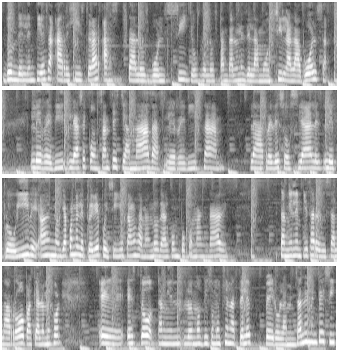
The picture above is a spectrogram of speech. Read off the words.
donde le empieza a registrar hasta los bolsillos de los pantalones, de la mochila, la bolsa. Le, le hace constantes llamadas, le revisa las redes sociales, le prohíbe, ay no, ya cuando le prohíbe pues sí, ya estamos hablando de algo un poco más grave. También le empieza a revisar la ropa, que a lo mejor eh, esto también lo hemos visto mucho en la tele, pero lamentablemente sí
